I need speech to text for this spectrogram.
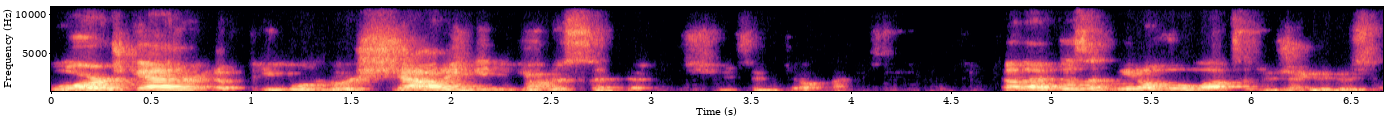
large gathering of people who are shouting in unison. Now, that doesn't mean a whole lot to the Jews,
